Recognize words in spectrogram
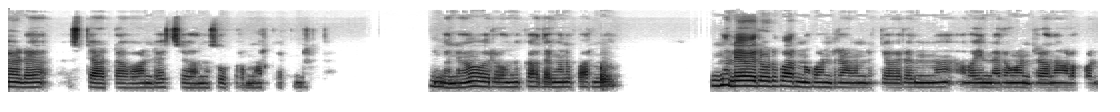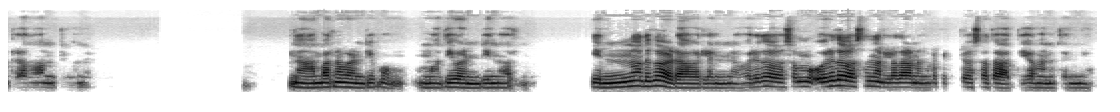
അവിടെ സ്റ്റാർട്ട് ആവാണ്ട് വെച്ചതാണ് സൂപ്പർ മാർക്കറ്റിന്റെ അടുത്ത്. ഇങ്ങനെ ഓരോന്ന് കഥ ഇങ്ങനെ പറഞ്ഞു. ഇന്നലെ അവരോട് പറഞ്ഞു കൊണ്ടുവരാൻ വേണ്ടിട്ട്. അവരിന്ന് വൈകുന്നേരം കൊണ്ടുവരാ നാളെ കൊണ്ടുവരാന്ന് പറഞ്ഞിട്ട് ഇങ്ങനെ ഞാൻ പറഞ്ഞ വണ്ടി മതി വണ്ടി എന്ന് പറഞ്ഞു. എന്നും അത് കേടാവല്ല. തന്നെ ഒരു ദിവസം ഒരു ദിവസം നല്ലതാണെങ്കിൽ പിറ്റേ ദിവസം അത് ആദ്യം അങ്ങനെ തന്നെയാണ്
